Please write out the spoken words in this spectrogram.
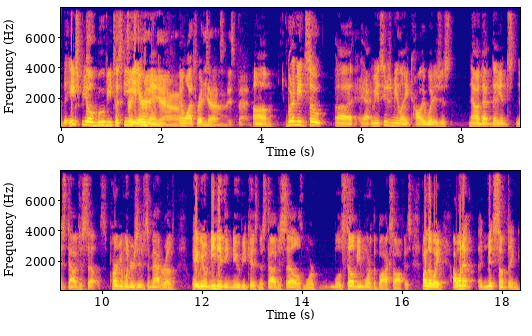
the HBO movie Tuskegee Thank you, man. Airmen Yeah, and watch Red yeah, Tails. it's bad. Um, but I mean, so uh, yeah, I mean, it seems to me like Hollywood is just now that then again, nostalgia sells. Part of me wonders if it's a matter of hey, we don't need anything new because nostalgia sells more. Will sell me more at the box office. By the way, I want to admit something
